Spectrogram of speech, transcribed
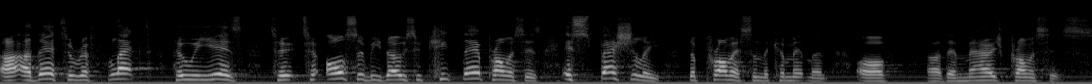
uh, are there to reflect who he is to, to also be those who keep their promises, especially the promise and the commitment of uh, their marriage promises.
